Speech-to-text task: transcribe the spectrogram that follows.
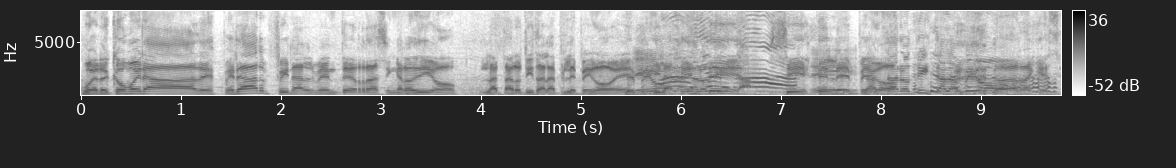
Bueno, y como era de esperar, finalmente Racing ganó, digo, la tarotista la- le pegó, ¿eh? Le pegó y la, la gente, tarotista. sí, Sí, le pegó. la tarotista la pegó. La verdad que sí.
